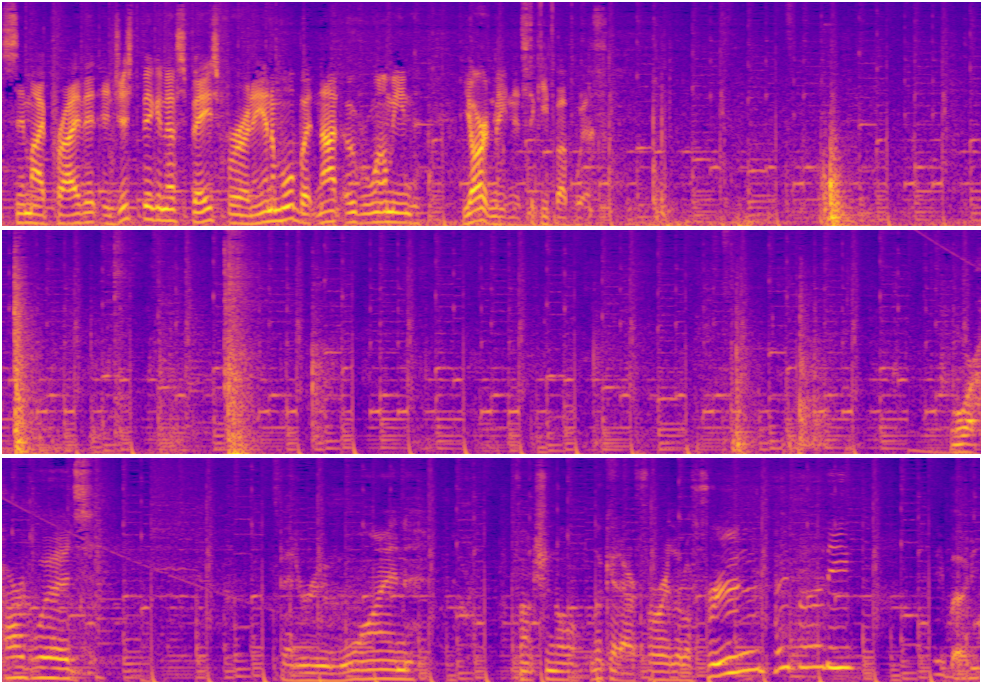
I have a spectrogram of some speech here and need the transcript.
semi-private, and just big enough space for an animal, but not overwhelming yard maintenance to keep up with. More hardwoods. Bedroom one functional. Look at our furry little friend. Hey, buddy. Hey, buddy.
